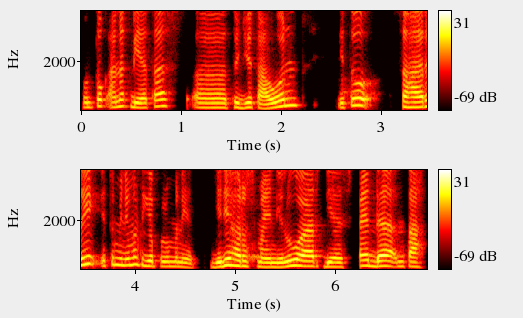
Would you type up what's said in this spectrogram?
untuk anak di atas eh, tujuh tahun itu sehari itu minimal 30 menit. Jadi harus main di luar, dia sepeda, entah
